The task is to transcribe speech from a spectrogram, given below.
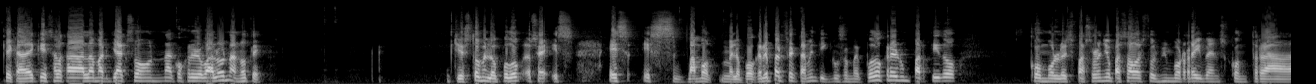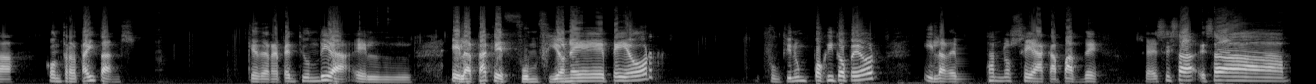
que cada vez que salga Lamar Jackson a coger el balón, anote. Yo esto me lo puedo, o sea, es, es, es, vamos, me lo puedo creer perfectamente. Incluso me puedo creer un partido como les pasó el año pasado a estos mismos Ravens contra, contra Titans. Que de repente un día el, el ataque funcione peor, funcione un poquito peor, y la defensa no sea capaz de. O sea, es esa, esa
